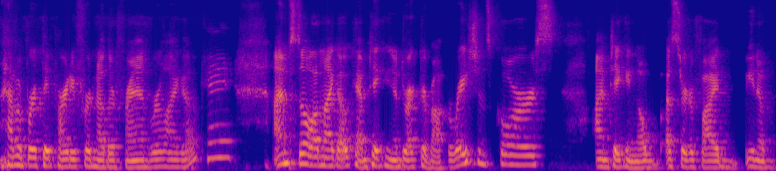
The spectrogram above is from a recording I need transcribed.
have a birthday party for another friend. We're like, okay. I'm still, I'm like, okay, I'm taking a director of operations course. I'm taking a, a certified, you know,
